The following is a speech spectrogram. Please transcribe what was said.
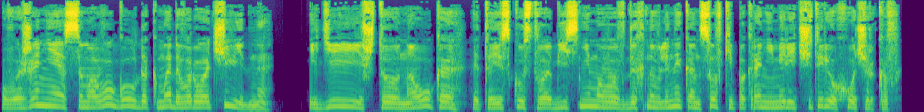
Уважение самого Голда к Медовару очевидно. Идеей, что наука — это искусство объяснимого, вдохновлены концовки по крайней мере четырех очерков.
